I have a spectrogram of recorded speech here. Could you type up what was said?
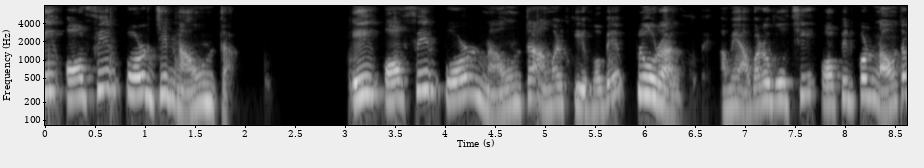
এই অফের পর যে নাউনটা এই অফের পর নাউনটা আমার কি হবে? প্লোরাল হবে। আমি আবারও বলছি অফের পর নাউনটা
